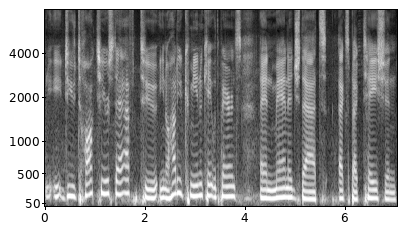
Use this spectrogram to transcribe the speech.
do you talk to your staff to you know how do you communicate with parents and manage that expectation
